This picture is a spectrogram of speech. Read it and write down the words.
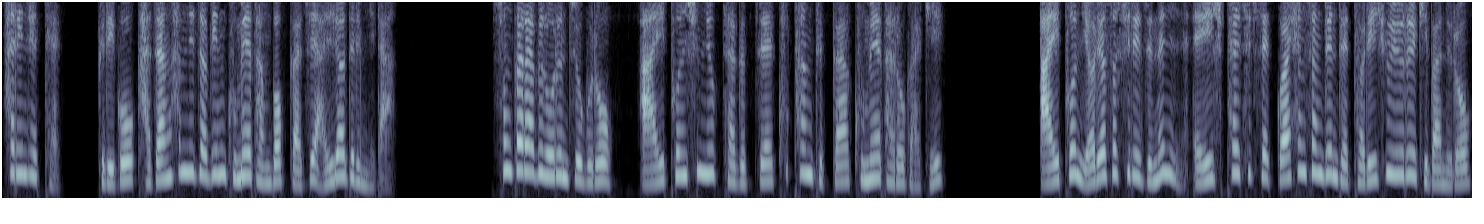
할인 혜택, 그리고 가장 합리적인 구매 방법까지 알려드립니다. 손가락을 오른쪽으로 아이폰 16 자급제 쿠팡 특가 구매 바로 가기 아이폰 16 시리즈는 A18 칩셋과 향상된 배터리 효율을 기반으로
